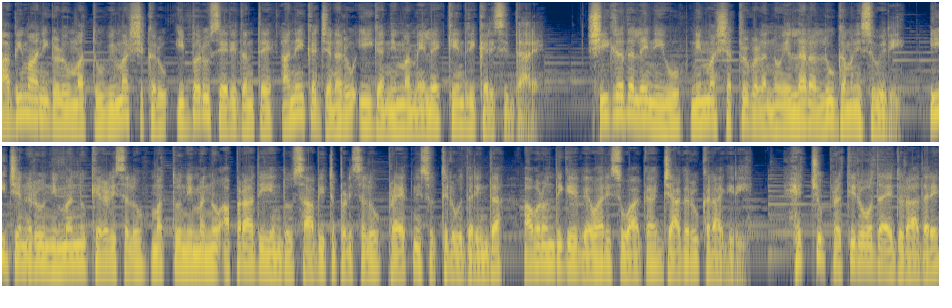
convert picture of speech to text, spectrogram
ಅಭಿಮಾನಿಗಳು ಮತ್ತು ವಿಮರ್ಶಕರು ಇಬ್ಬರೂ ಸೇರಿದಂತೆ ಅನೇಕ ಜನರು ಈಗ ನಿಮ್ಮ ಮೇಲೆ ಕೇಂದ್ರೀಕರಿಸಿದ್ದಾರೆ. ಶೀಘ್ರದಲ್ಲೇ ನೀವು ನಿಮ್ಮ ಶತ್ರುಗಳನ್ನು ಎಲ್ಲರಲ್ಲೂ ಗಮನಿಸುವಿರಿ. ಈ ಜನರು ನಿಮ್ಮನ್ನು ಕೆರಳಿಸಲು ಮತ್ತು ನಿಮ್ಮನ್ನು ಅಪರಾಧಿ ಎಂದು ಸಾಬೀತುಪಡಿಸಲು ಪ್ರಯತ್ನಿಸುತ್ತಿರುವುದರಿಂದ ಅವರೊಂದಿಗೆ ವ್ಯವಹರಿಸುವಾಗ ಜಾಗರೂಕರಾಗಿರಿ. ಹೆಚ್ಚು ಪ್ರತಿರೋಧ ಎದುರಾದರೆ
